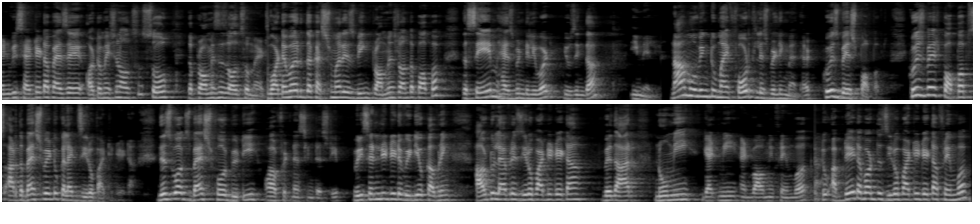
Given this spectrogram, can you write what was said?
and we set it up as a automation also so the promise is also met. Whatever the customer is being promised on the pop-up the same has been delivered using the email. Now moving to my fourth list building method, quiz based pop-ups. Quiz based pop-ups are the best way to collect zero party data. This works best for beauty or fitness industry. We recently did a video covering how to leverage zero party data with our Know Me, Get Me, and Wow Me framework. To update about the zero party data framework,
